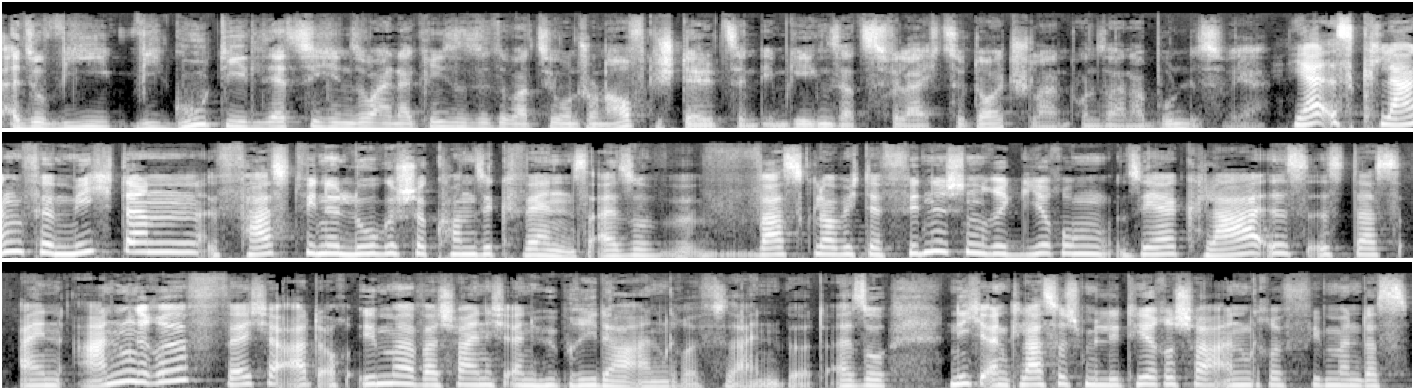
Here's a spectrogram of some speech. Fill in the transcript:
Also wie, wie gut die letztlich in so einer Krisensituation schon aufgestellt sind, im Gegensatz vielleicht zu Deutschland und seiner Bundeswehr. Ja, es klang für mich dann fast wie eine logische Konsequenz. Also was, glaube ich, der finnischen Regierung sehr klar ist, ist, dass ein Angriff, welcher Art auch immer, wahrscheinlich ein hybrider Angriff sein wird. Also nicht ein klassisch militärischer Angriff, wie man das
